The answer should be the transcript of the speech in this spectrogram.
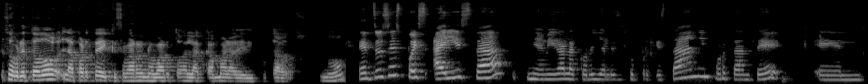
sobre todo la parte de que se va a renovar toda la Cámara de Diputados, ¿no? Entonces, pues ahí está, mi amiga La Corre ya les dijo, porque es tan importante el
